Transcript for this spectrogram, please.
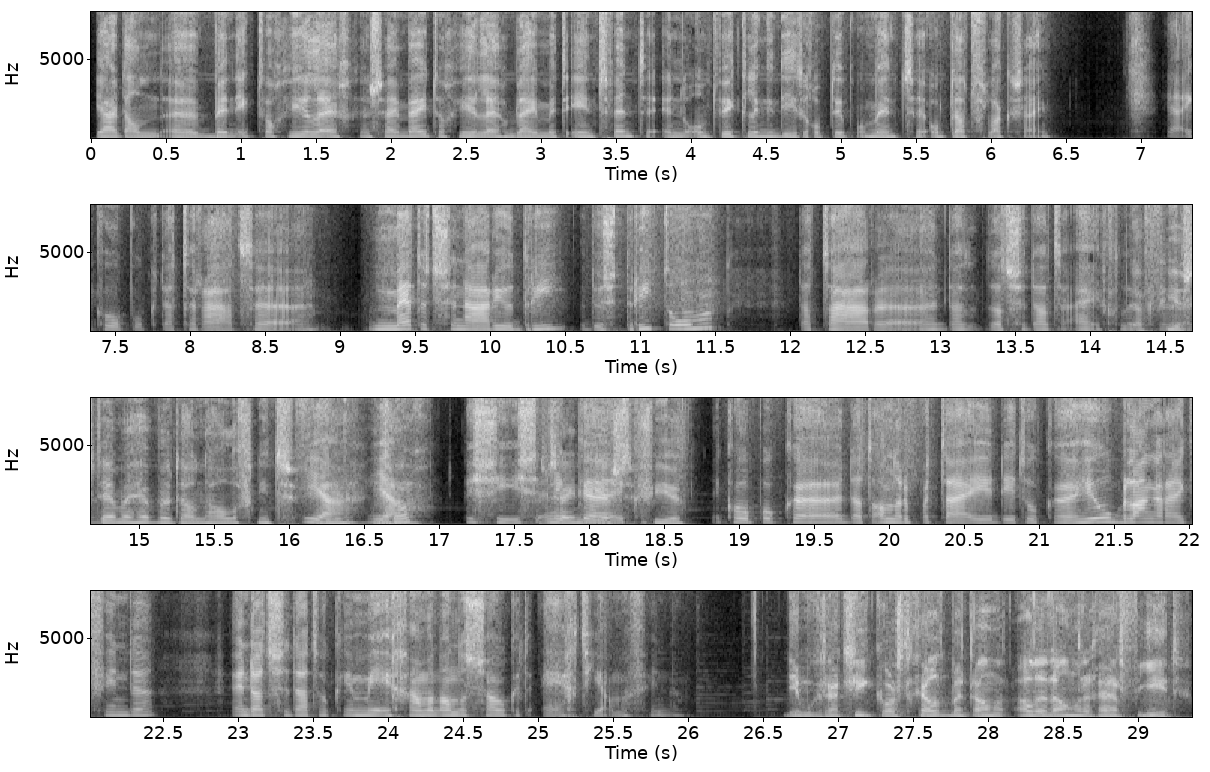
ja, dan eh, ben ik toch heel erg... en zijn wij toch heel erg blij met 120 en de ontwikkelingen die er op dit moment op dat vlak zijn. Ja, ik hoop ook dat de Raad met het scenario 3, dus 3 ton, dat, daar, dat, dat ze dat eigenlijk. Ja, vier stemmen hebben we dan half niet. Vier, ja, ja, toch? Precies. Dat zijn de eh, eerste ik, vier. ik hoop ook eh, dat andere partijen dit ook eh, heel belangrijk vinden. En dat ze dat ook in meegaan, want anders zou ik het echt jammer vinden. Democratie kost geld, met ander- al het andere gaat failliet.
